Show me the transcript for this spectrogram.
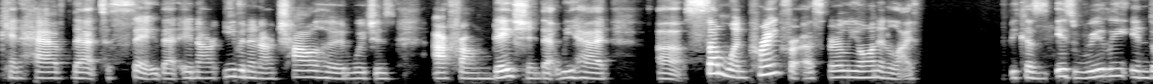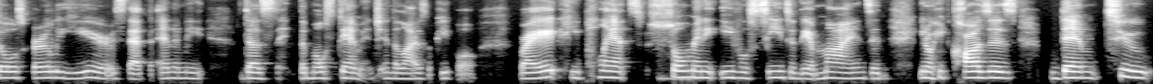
can have that to say that in our even in our childhood which is our foundation that we had uh someone praying for us early on in life because it's really in those early years that the enemy does the most damage in the lives of people right he plants so mm-hmm. many evil seeds in their minds and you know he causes them to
